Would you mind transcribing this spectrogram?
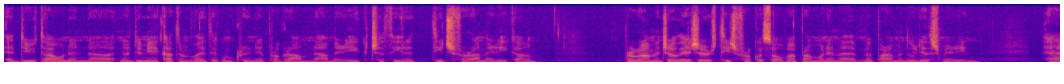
E dyta unë në në dy mijë e katërmbëdhjetë e kom kry një program në Amerikë që thirret Teach for America Programin që udhëheq është Teach for Kosova, pra munesh me me paramendu lidhshmërinë. E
